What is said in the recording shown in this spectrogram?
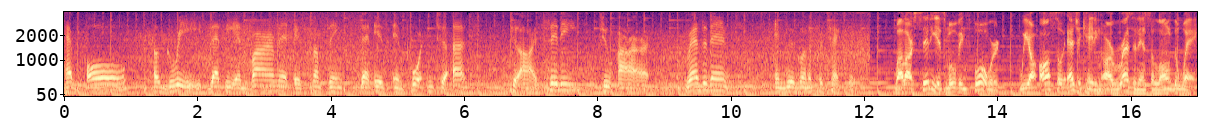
have all agreed that the environment is something that is important to us, to our city, to our residents, and we're going to protect it. While our city is moving forward, we are also educating our residents along the way,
